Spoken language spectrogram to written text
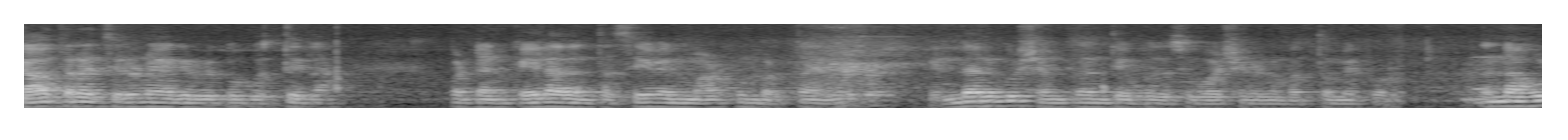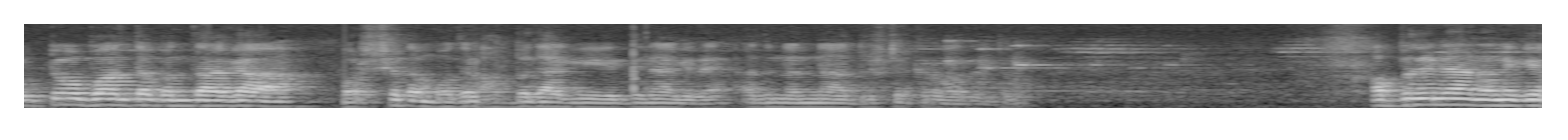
ಯಾವ ಥರ ಚಿರಣೆ ಆಗಿರಬೇಕು ಗೊತ್ತಿಲ್ಲ. ಬಟ್ ನನ್ನ ಕೈಲಾದಂಥ ಸೇವೆಯನ್ನು ಮಾಡ್ಕೊಂಡು ಬರ್ತಾ ಇದ್ದೀನಿ. ಎಲ್ಲರಿಗೂ ಸಂಕ್ರಾಂತಿ ಹಬ್ಬದ ಶುಭಾಶಯಗಳನ್ನ ಮತ್ತೊಮ್ಮೆ ಕೊಡು ನನ್ನ ಹುಟ್ಟುಹಬ್ಬ ಅಂತ ಬಂದಾಗ ವರ್ಷದ ಮೊದಲ ಹಬ್ಬದಾಗಿ ದಿನ ಆಗಿದೆ. ಅದು ನನ್ನ ಅದೃಷ್ಟಕರವಾದದ್ದು. ಹಬ್ಬದ ದಿನ ನನಗೆ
